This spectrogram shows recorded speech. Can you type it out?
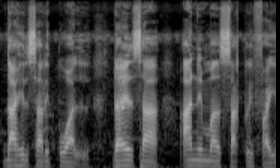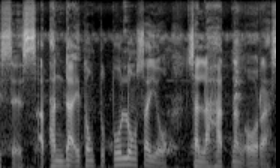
dahil sa ritual, dahil sa animal sacrifices at handa itong tutulong sa iyo sa lahat ng oras.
